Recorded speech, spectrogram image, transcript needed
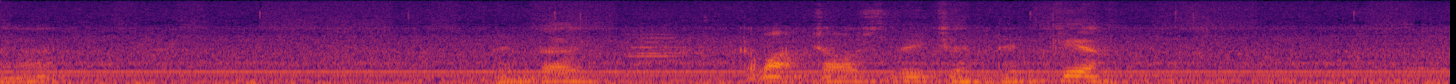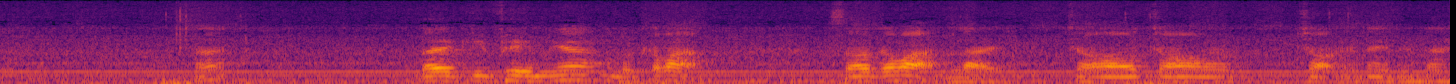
Đó. đến đây. Các bạn cho di chuyển đến kia. Đấy. đây, key phim nhé rồi các bạn sau các bạn lại cho cho, chọn cái này đến đây?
